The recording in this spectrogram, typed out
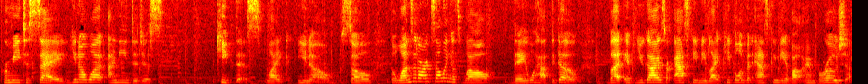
for me to say, you know what, I need to just keep this. Like, you know, so the ones that aren't selling as well, they will have to go. But if you guys are asking me, like people have been asking me about ambrosia,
